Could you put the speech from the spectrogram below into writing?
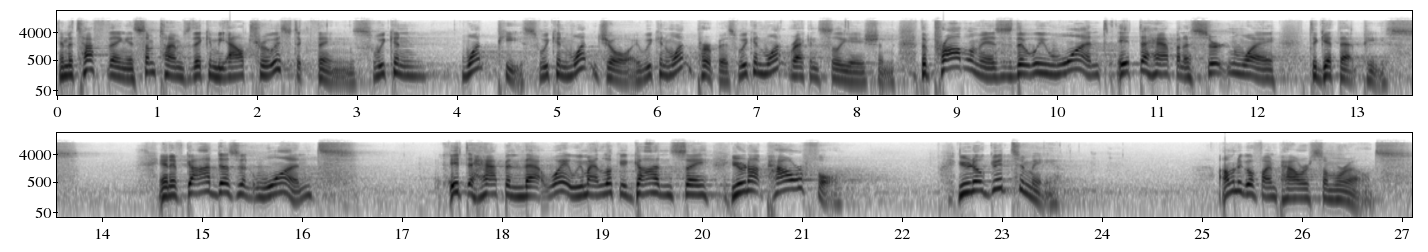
And the tough thing is sometimes they can be altruistic things. We can want peace, we can want joy, we can want purpose, we can want reconciliation. The problem is, is that we want it to happen a certain way to get that peace. And if God doesn't want it to happen that way. We might look at God and say, You're not powerful. You're no good to me. I'm going to go find power somewhere else.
